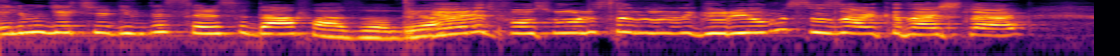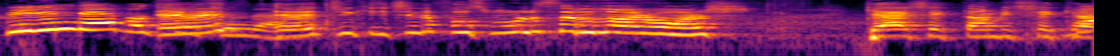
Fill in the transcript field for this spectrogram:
elimi geçirdiğimde sarısı daha fazla oluyor. Evet fosforlu sarıları görüyor musunuz arkadaşlar? Birinde bakın Evet, şimdi. evet çünkü içinde fosforlu sarılar var. Gerçekten bir şeker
